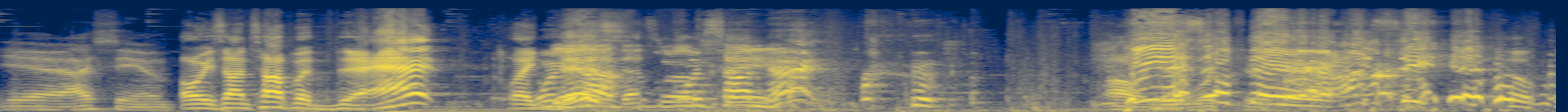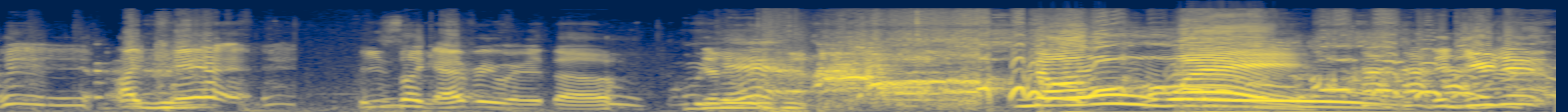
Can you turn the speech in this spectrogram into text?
Yeah, I see him. Oh, he's on top of that? Like One Yeah, this? that's what I'm one time saying. Hit. Oh, he is up true. there. I see him. I can't. He's like everywhere though. Oh, yeah. No way! Did you just?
